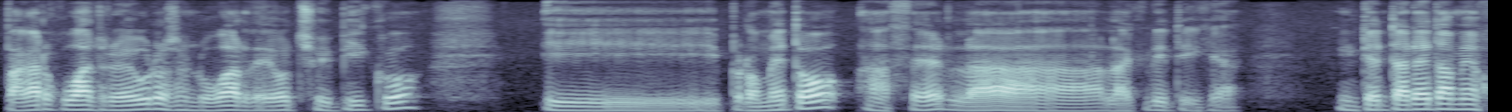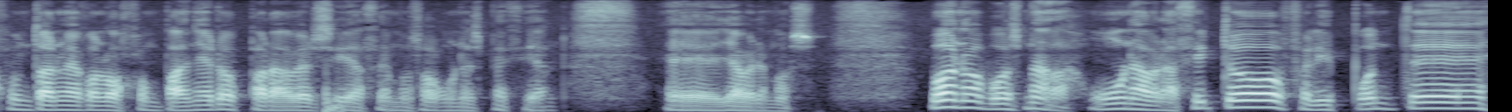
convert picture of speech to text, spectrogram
pagar 4 euros en lugar de 8 y pico. Y prometo hacer la, la crítica. Intentaré también juntarme con los compañeros para ver si hacemos algún especial. Eh, ya veremos. Bueno, pues nada, un abracito, feliz puente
